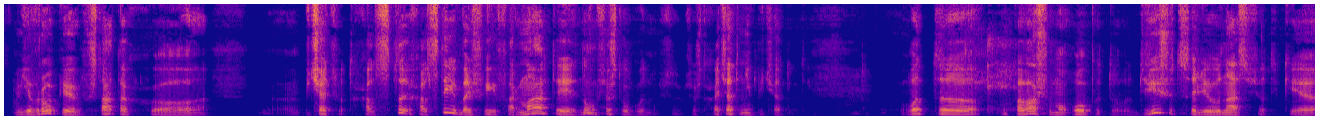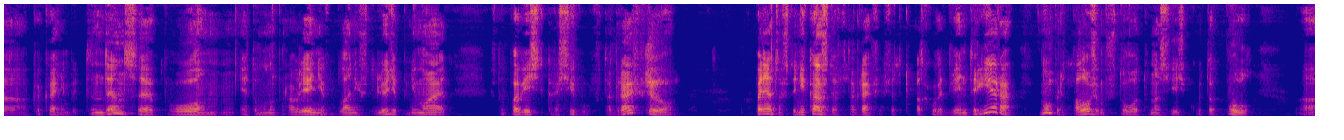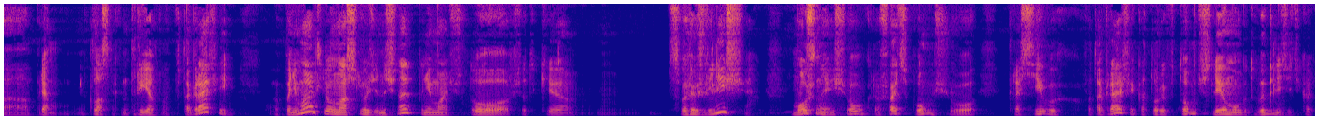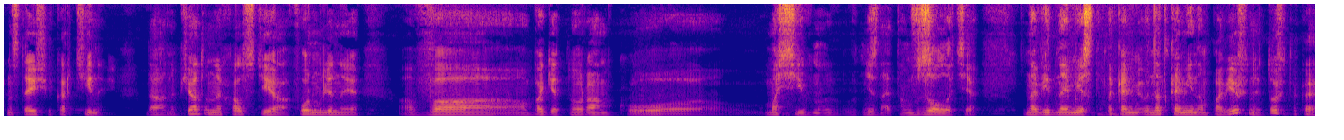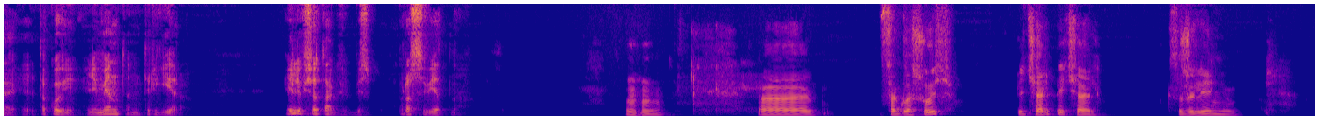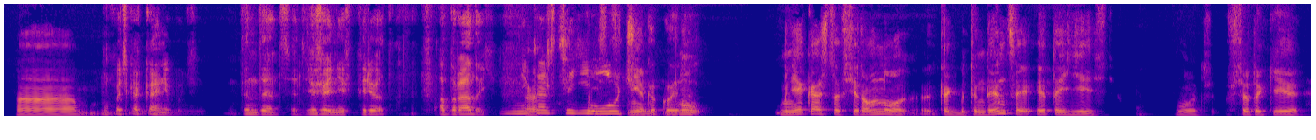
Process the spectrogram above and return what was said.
в Европе, в Штатах э, печатают вот холсты, холсты, большие форматы, ну, все что угодно, все, все что хотят, они печатают. Вот э, по вашему опыту, движется ли у нас все-таки э, какая-нибудь тенденция по этому направлению в плане, что люди понимают, что повесить красивую фотографию, понятно, что не каждая фотография все-таки подходит для интерьера, ну, предположим, что вот у нас есть какой-то пул э, прям классных интерьерных фотографий, понимают ли у нас люди, начинают понимать, что все-таки свое жилище можно еще украшать с помощью красивых фотографий, которые в том числе могут выглядеть как настоящие картины. Да, напечатанные холсте, оформленные в багетную рамку массивную, не знаю, там в золоте, на видное место над камином повешенный, тоже такая, такой элемент интерьера. Или все так же беспросветно? Угу. Соглашусь, печаль-печаль, к сожалению. А, ну, хоть какая-нибудь тенденция, движение вперед. Обрадуй. Мне а, кажется, есть. Лучик какой-то. Ну, мне кажется, все равно, э, как бы тенденция это есть. Вот. Все-таки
